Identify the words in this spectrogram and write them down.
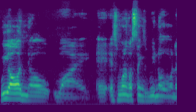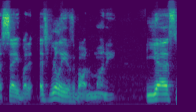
we all know why. It's one of those things we don't want to say, but it really is about the money. Yes,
